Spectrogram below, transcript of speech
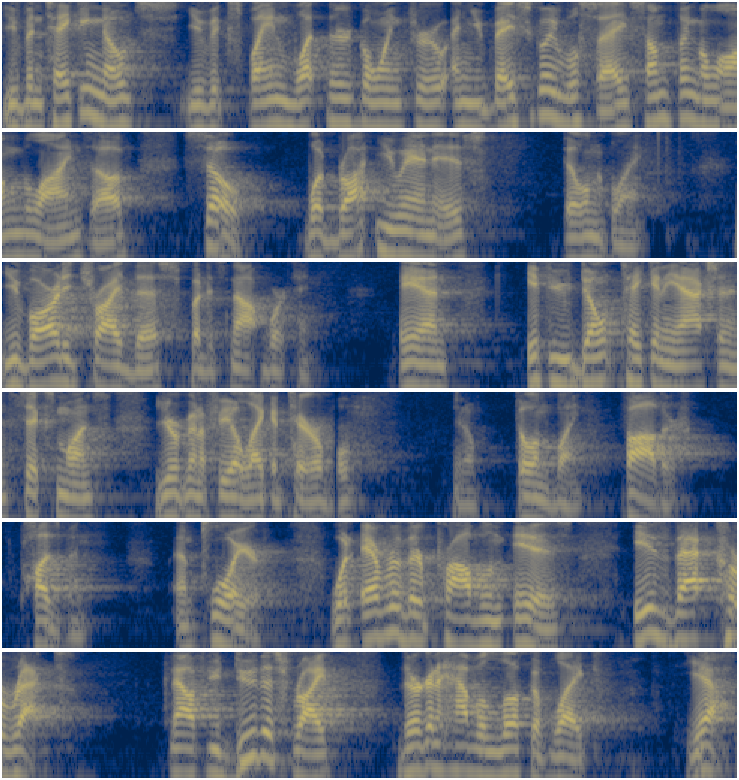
You've been taking notes, you've explained what they're going through, and you basically will say something along the lines of, so what brought you in is fill in the blank. You've already tried this, but it's not working. And if you don't take any action in six months, you're going to feel like a terrible, you know, fill in the blank, father, husband, employer, whatever their problem is, is that correct? Now, if you do this right, they're going to have a look of like, yeah,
